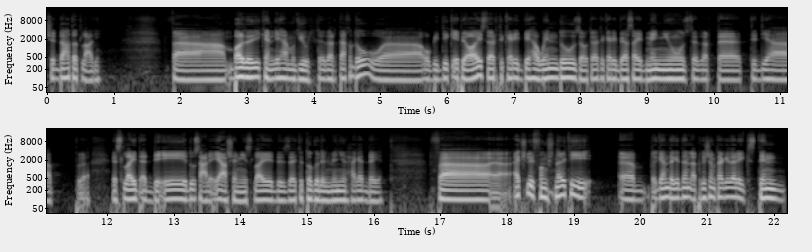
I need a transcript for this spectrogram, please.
تشدها تطلع دي. فبرضه دي كان ليها module تقدر تاخده وبيديك API تقدر ت create بيها windows أو تقدر ت create بيها side menus تقدر تديها slide قد إيه دوس على إيه عشان ي slide إزاي ت toggle ال menu الحاجات ديت. فا actually ال functionality جامدة جدا ال application بتاعك يقدر ي extend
